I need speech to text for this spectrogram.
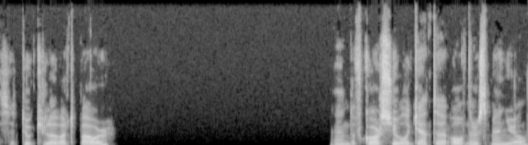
it's a 2 kilowatt power and of course you will get the owner's manual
